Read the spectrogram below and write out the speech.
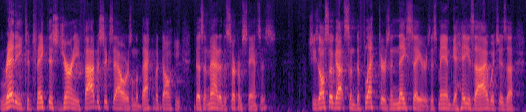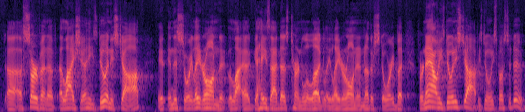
ready to take this journey, five to six hours on the back of a donkey. Doesn't matter the circumstances. She's also got some deflectors and naysayers. This man, Gehazi, which is a, a servant of Elisha, he's doing his job in this story. Later on, uh, Gehazi does turn a little ugly later on in another story, but for now, he's doing his job. He's doing what he's supposed to do.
